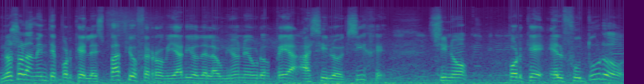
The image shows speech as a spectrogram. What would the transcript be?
no solamente porque el espacio ferroviario de la Unión Europea así lo exige, sino porque el futuro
